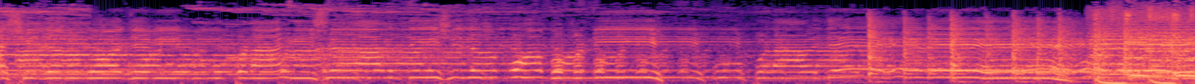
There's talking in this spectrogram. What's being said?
એ જન્મો જેવી ઉપડા ઈશ આવતી જન્મો બમની ઉપડાવજે રે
